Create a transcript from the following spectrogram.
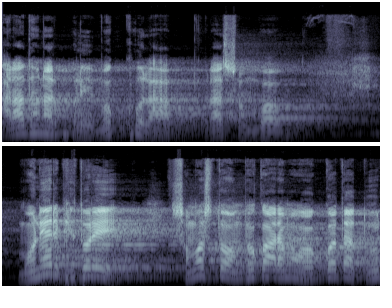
আরাধনার ফলে মোক্ষ লাভ করা সম্ভব। মনের ভেতরে সমস্ত অন্ধকার এবং অজ্ঞতা দূর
